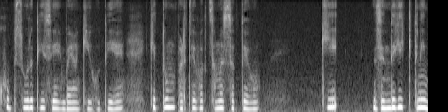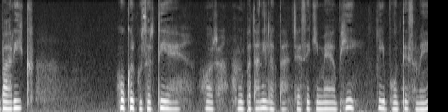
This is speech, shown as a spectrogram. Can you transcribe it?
खूबसूरती से बयां की होती है कि तुम पढ़ते वक्त समझ सकते हो कि ज़िंदगी कितनी बारीक होकर गुजरती है और हमें पता नहीं लगता, जैसे कि मैं अभी ये बोलते समय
